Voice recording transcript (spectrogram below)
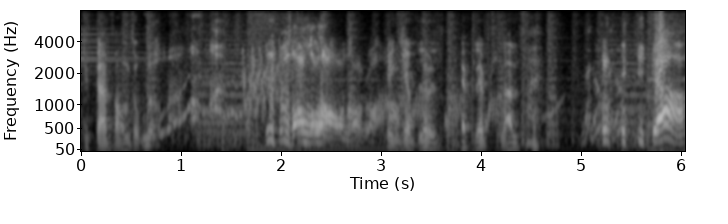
gibt einfach um so gegen epileptischen Anfall. ja.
